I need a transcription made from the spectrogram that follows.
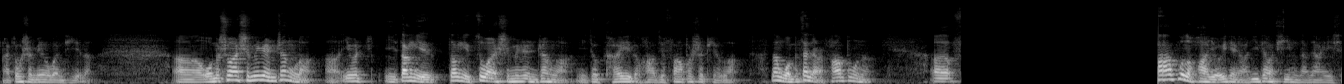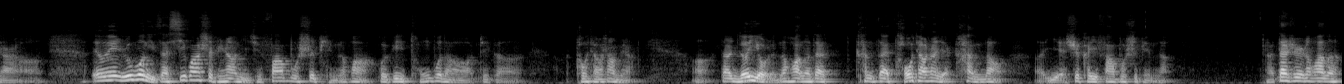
啊，都是没有问题的。呃，我们说完实名认证了啊，因为你当你当你做完实名认证了，你就可以的话去发布视频了。那我们在哪儿发布呢？呃，发布的话有一点要一定要提醒大家一下啊，因为如果你在西瓜视频上你去发布视频的话，会给你同步到这个头条上面啊。但是有人的话呢，在看在头条上也看到，呃，也是可以发布视频的啊。但是的话呢，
